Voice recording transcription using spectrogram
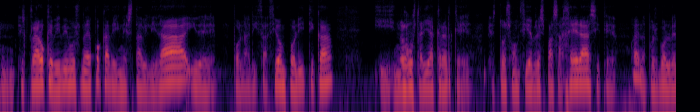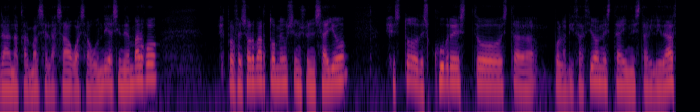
Mm, es claro que vivimos una época de inestabilidad y de polarización política y nos gustaría creer que estos son fiebres pasajeras y que, bueno, pues volverán a calmarse las aguas algún día. Sin embargo, el profesor Bartomeus en su ensayo esto descubre esto, esta polarización, esta inestabilidad,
